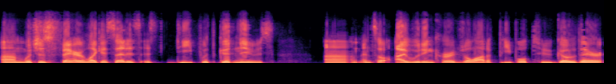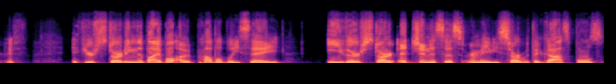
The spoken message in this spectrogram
um, which is fair. Like I said, it's, it's deep with good news. Um, and so I would encourage a lot of people to go there. If if you're starting the Bible, I would probably say either start at Genesis or maybe start with the Gospels.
